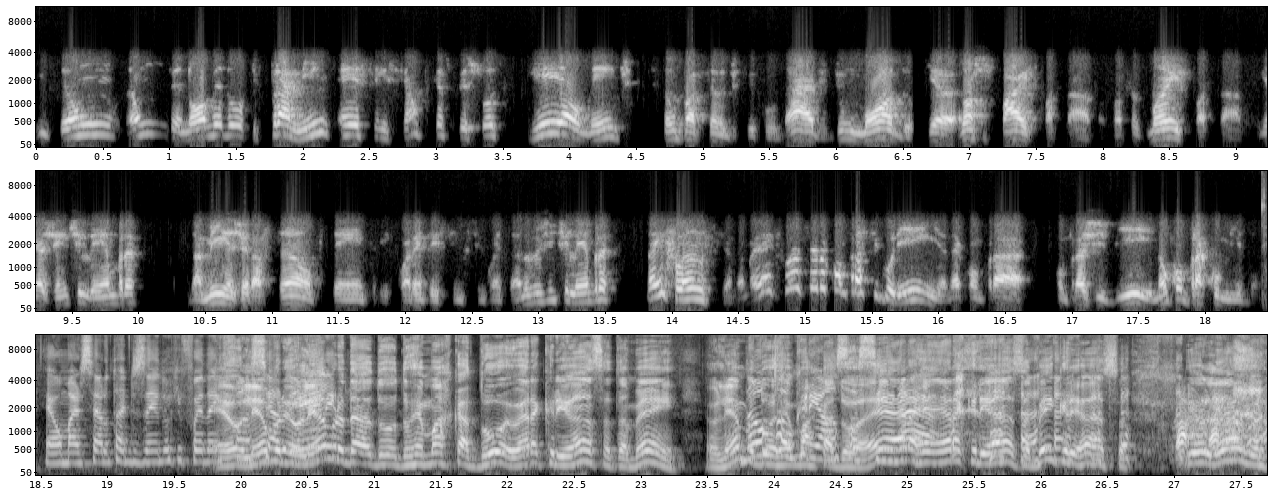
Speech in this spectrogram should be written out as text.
Então é um fenômeno que para mim é essencial porque as pessoas realmente estão passando dificuldade de um modo que nossos pais passavam, nossas mães passavam. E a gente lembra da minha geração, que tem entre 45 e 50 anos, a gente lembra da infância. Né? Infância era comprar figurinha, né? comprar comprar gibi, não comprar comida. É, o Marcelo está dizendo que foi da infância eu lembro, dele. Eu lembro da, do, do, remarcador, eu era criança também. Eu lembro não do remarcador. Assim, era, né? era criança, bem criança. Eu lembro.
